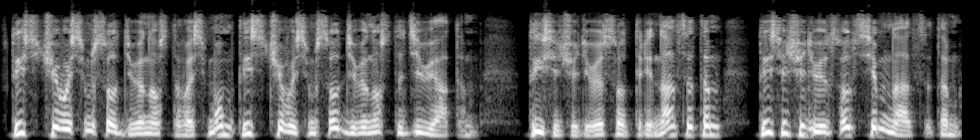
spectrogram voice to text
в 1898-1899, 1913-1917,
